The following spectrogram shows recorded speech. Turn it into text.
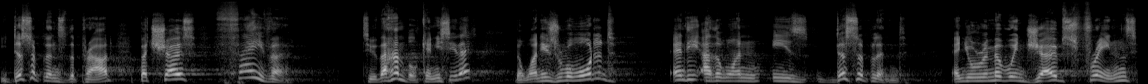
he disciplines the proud, but shows favor to the humble. Can you see that? The one is rewarded, and the other one is disciplined. And you'll remember when Job's friends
